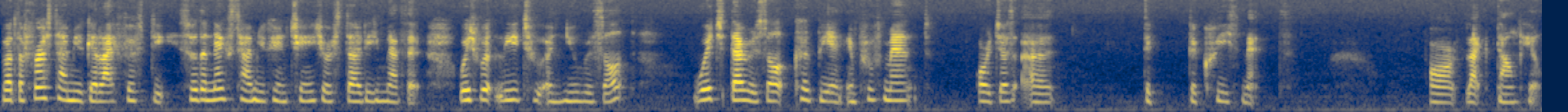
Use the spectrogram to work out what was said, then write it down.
but the first time you get like 50, so the next time you can change your study method, which would lead to a new result, which that result could be an improvement or just a de- decreasement or like downhill.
